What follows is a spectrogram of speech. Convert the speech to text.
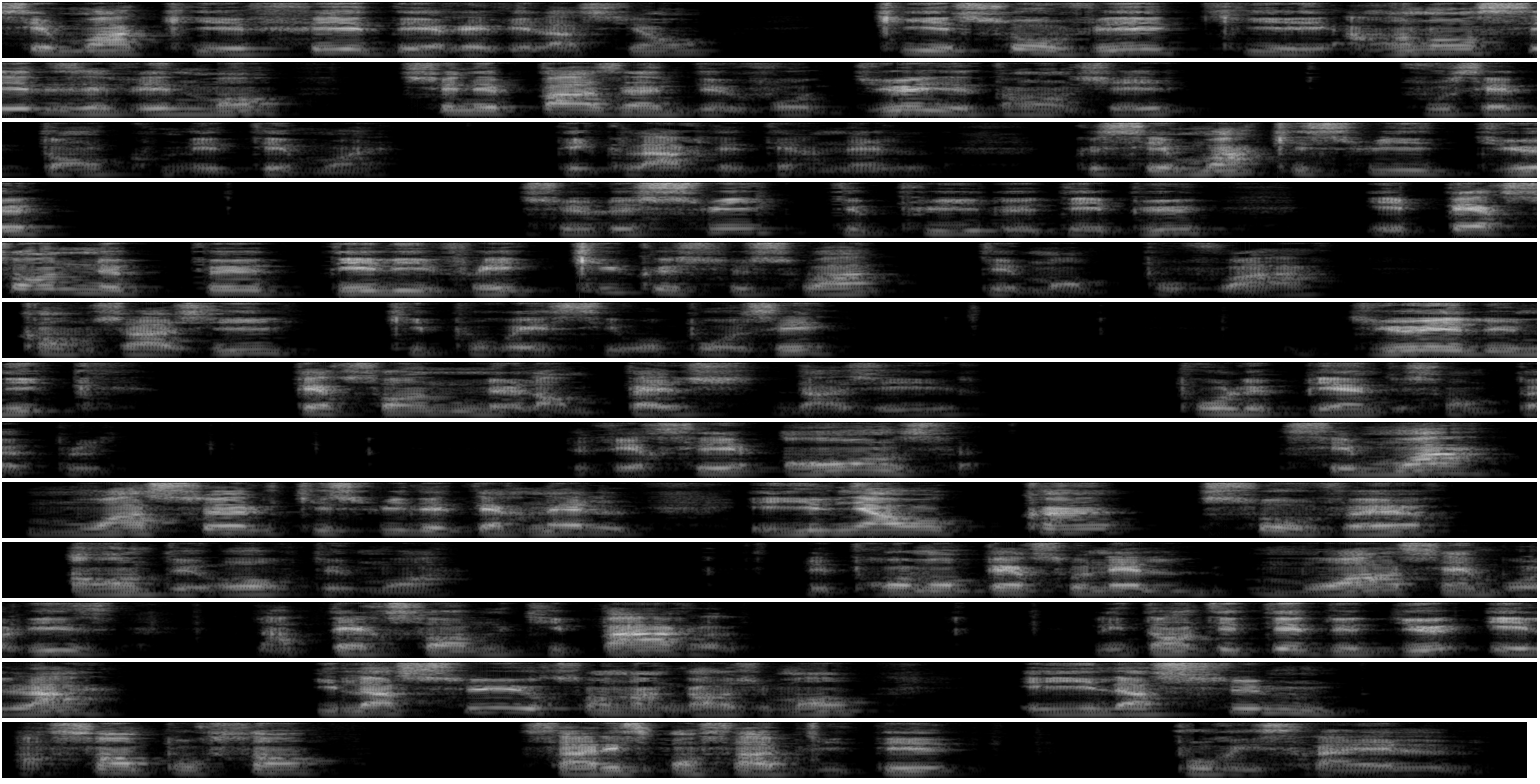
C'est moi qui ai fait des révélations, qui ai sauvé, qui ai annoncé les événements. Ce n'est pas un de vos dieux étrangers. Vous êtes donc mes témoins, déclare l'Éternel, que c'est moi qui suis Dieu. Je le suis depuis le début, et personne ne peut délivrer qui que ce soit de mon pouvoir quand j'agis qui pourrait s'y opposer? Dieu est l'unique, personne ne l'empêche d'agir pour le bien de son peuple. Le verset 11, c'est moi, moi seul qui suis l'Éternel, et il n'y a aucun sauveur en dehors de moi. Le pronom personnel moi symbolise la personne qui parle. L'identité de Dieu est là. Il assure son engagement et il assume à 100% sa responsabilité pour Israël.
